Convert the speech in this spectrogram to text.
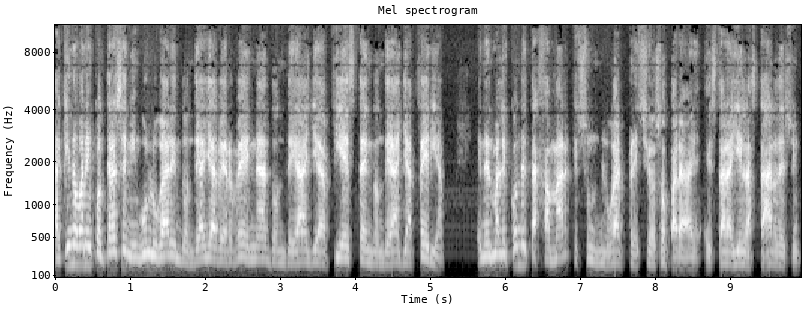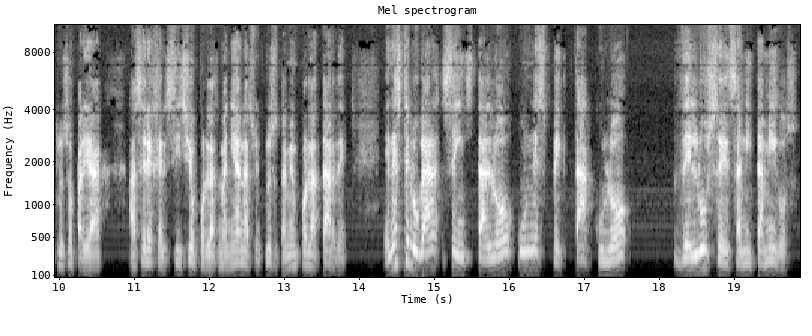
aquí no van a encontrarse en ningún lugar en donde haya verbena, donde haya fiesta, en donde haya feria en el malecón de Tajamar, que es un lugar precioso para estar ahí en las tardes o incluso para ir a, hacer ejercicio por las mañanas o incluso también por la tarde. En este lugar se instaló un espectáculo de luces, Anita, amigos.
